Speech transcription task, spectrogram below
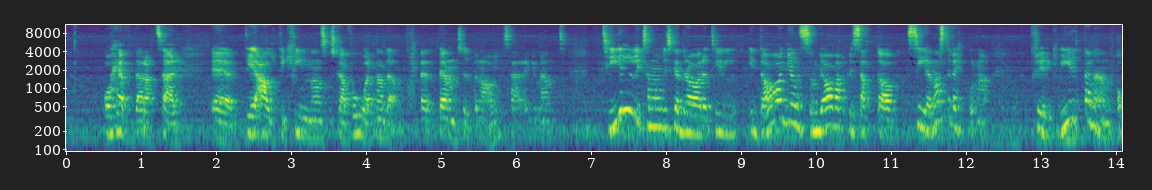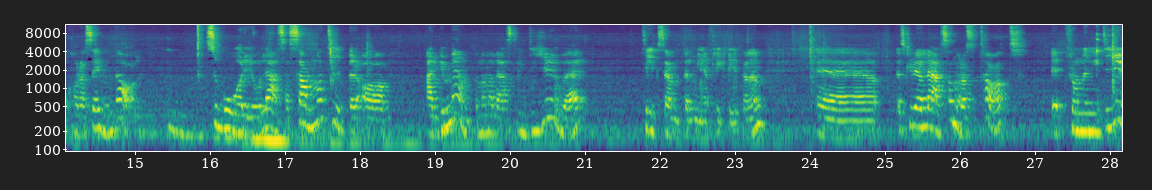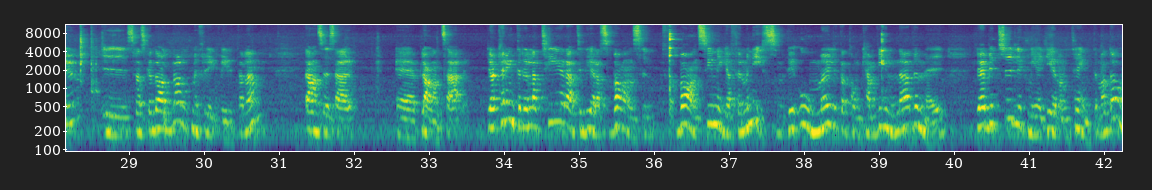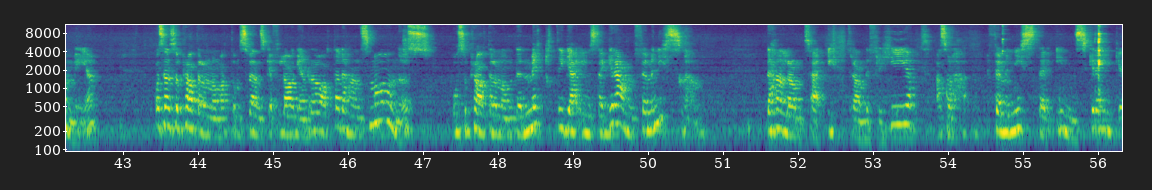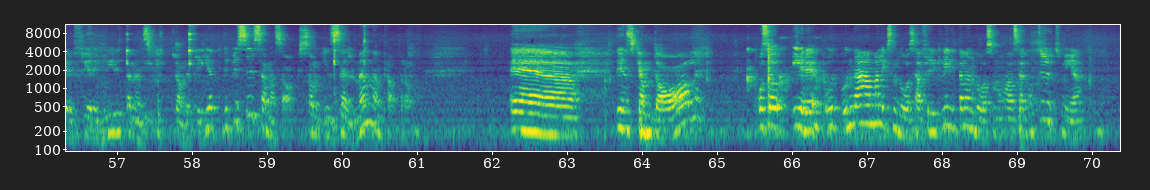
och hävdar att så här, eh, det är alltid kvinnan som ska ha vårdnaden. Eh, den typen av så här, argument. Till, liksom, om vi ska dra det till i dagens, som jag har varit besatt av senaste veckorna, Fredrik Virtanen och Horace Engdahl, så går det ju att läsa samma typer av argument om man har läst intervjuer, till exempel med Fredrik Virtanen. Eh, jag skulle vilja läsa några citat Eh, från en intervju i Svenska Dagbladet med Fredrik Virtanen där han säger så här, eh, bland annat så här. Jag kan inte relatera till deras vansin vansinniga feminism. Det är omöjligt att de kan vinna över mig. Jag är betydligt mer genomtänkt än vad de är. Och sen så pratar han om att de svenska förlagen ratade hans manus och så pratar han om den mäktiga Instagram-feminismen. Det handlar om så här yttrandefrihet, alltså feminister inskränker Fredrik Virtanens yttrandefrihet. Det är precis samma sak som incelmännen pratar om. Eh, det är en skandal. Och så är det, och, och när man liksom då så här, Fredrik Virtanen då som har så här, gått ut med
